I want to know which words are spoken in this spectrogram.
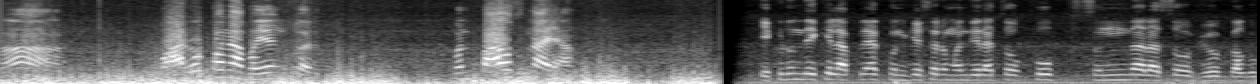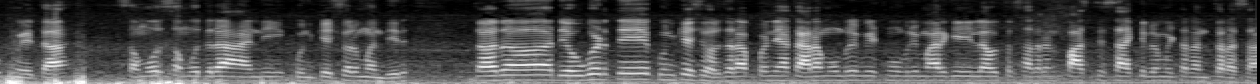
हा. वारो पण हा भयंकर. पण पाऊस नाही हा. इकडून देखील आपल्या कुणकेश्वर मंदिराचं खूप सुंदर असं व्ह्यू बघूक मिळता. समोर समुद्र आणि कुणकेश्वर मंदिर. तर देवगड ते कुणकेश्वर जर आपण या तारामुंबरी मीठमुंबरी मार्गे गेलो तर साधारण पाच ते सहा किलोमीटर अंतर असा.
